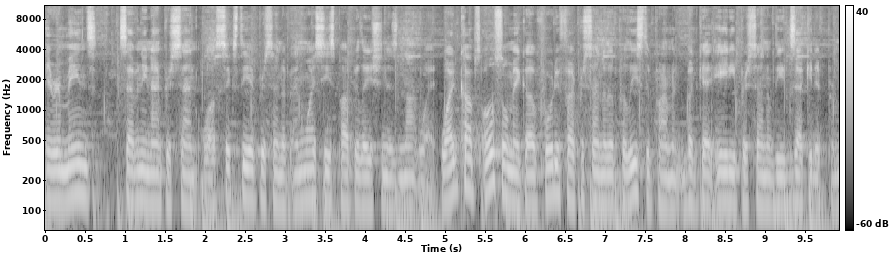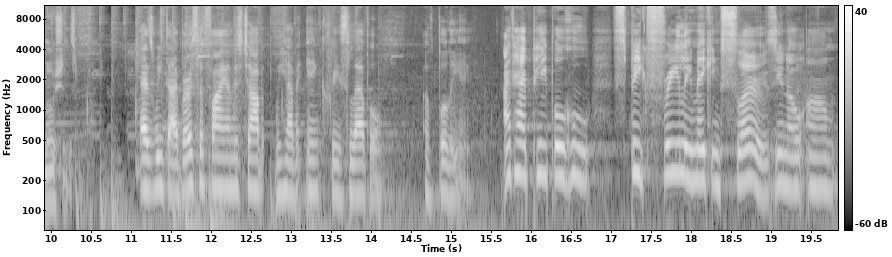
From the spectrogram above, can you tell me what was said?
it remains 79%, while 68% of NYC's population is not white. White cops also make up 45% of the police department, but get 80% of the executive promotions. As we diversify on this job, we have an increased level of bullying. I've had people who speak freely making slurs, you know, um,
